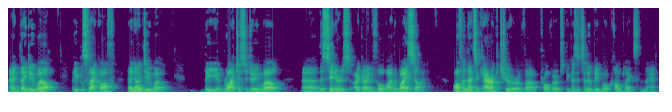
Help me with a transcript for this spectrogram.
and they do well, people slack off, they don't do well. The righteous are doing well, uh, the sinners are going to fall by the wayside. Often that's a caricature of uh, Proverbs because it's a little bit more complex than that,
